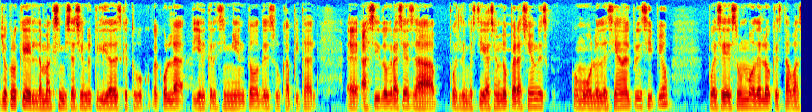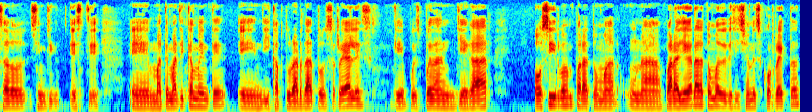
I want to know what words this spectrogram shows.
yo creo que la maximización de utilidades que tuvo Coca-Cola y el crecimiento de su capital eh, ha sido gracias a pues la investigación de operaciones como lo decían al principio, pues es un modelo que está basado este, matemáticamente en, y capturar datos reales que pues puedan llegar o sirvan para tomar una para llegar a la toma de decisiones correctas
